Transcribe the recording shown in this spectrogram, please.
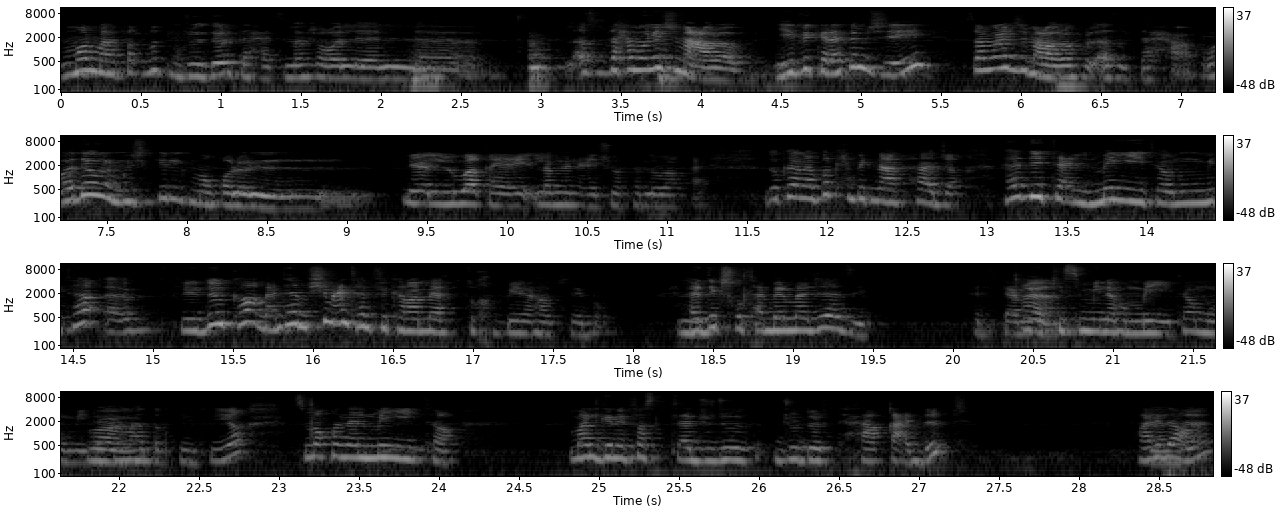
مر ما فقدت الجذور تاعها تسمى شغل ال- الأصل تاعها موليش معروف. هي فكرة تمشي بصح موليش معروف الأصل تاعها. وهذا هو المشكل كما نقولوا ال- يا الواقعي اللي رانا نعيشو في هذا الواقع. دوك أنا برك حبيت نعرف حاجة. هذه تاع الميتة والمميتة آه، في deux cas معناتها ماشي معناتها الفكرة ماتت وخبيناها و c'est bon مم. هذيك شغل تعبير مجازي هذه تعبير آه. كي سميناهم ميته ومميتة. كما هضرتي انتيا تسمى قلنا الميتة. malgré فصلت على الجذور جذور تاعها قعدت. هكذا.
